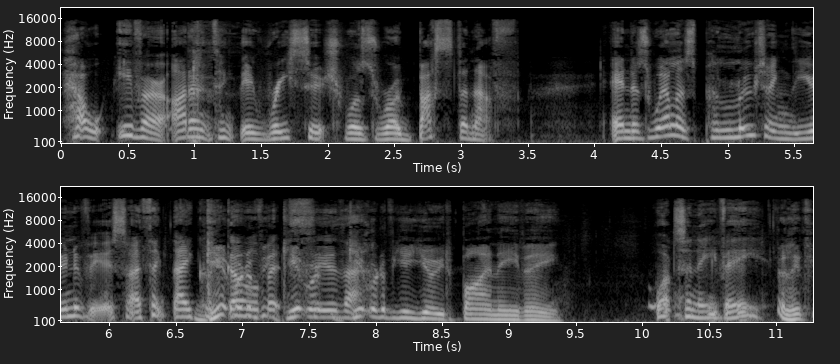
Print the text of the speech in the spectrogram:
However, I don't think their research was robust enough. And as well as polluting the universe, I think they could Get go rid, a of, bit get, rid, further. get rid of your ute, buy an EV, What's an E EV? elect,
